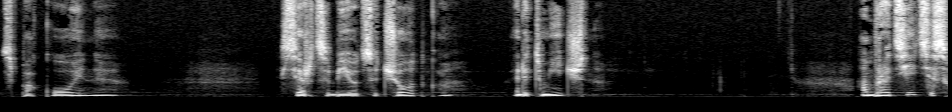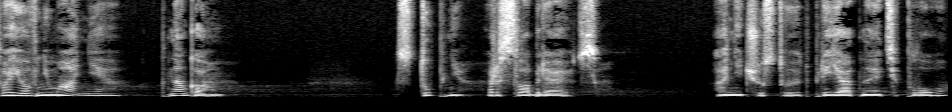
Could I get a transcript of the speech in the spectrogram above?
спокойное, сердце бьется четко, ритмично. Обратите свое внимание к ногам. Ступни расслабляются. Они чувствуют приятное тепло,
